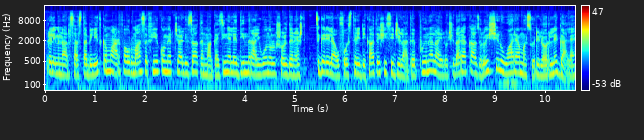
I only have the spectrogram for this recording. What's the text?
Preliminar s-a stabilit că marfa urma să fie comercializată în magazinele din raionul Șoldănești. Țigările au fost ridicate și sigilate până la elucidarea cazului și luarea măsurilor legale.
